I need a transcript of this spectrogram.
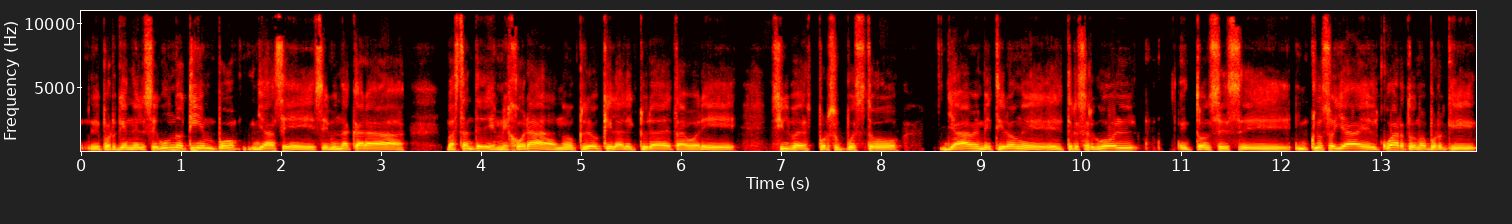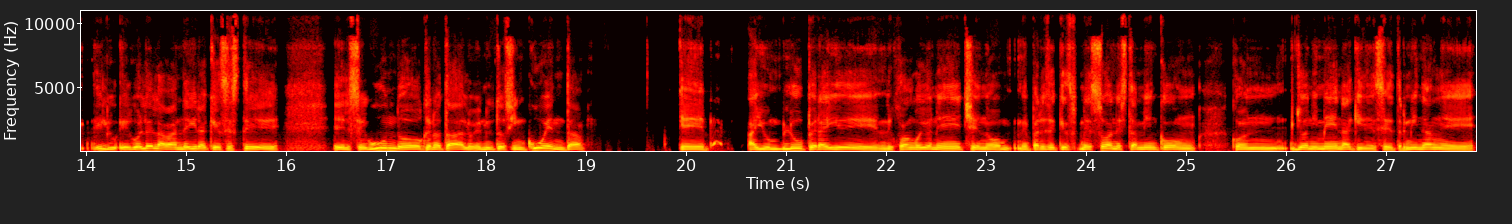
Eh, porque en el segundo tiempo ya se, se, ve una cara bastante desmejorada, ¿no? Creo que la lectura de Taboré Silva es, por supuesto, ya me metieron el, tercer gol, entonces, eh, incluso ya el cuarto, ¿no? Porque el, el, gol de la bandera, que es este, el segundo que nota el minuto 50, que hay un blooper ahí de, Juan Goyoneche, ¿no? Me parece que es Mesones también con, con Johnny Mena, quienes se terminan eh,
